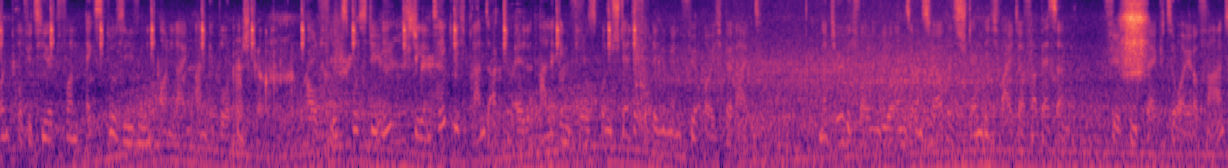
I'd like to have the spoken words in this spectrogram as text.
und profitiert von exklusiven Online-Angeboten. Auf flixbus.de stehen täglich brandaktuell alle Infos und Städteverbindungen für euch bereit. Natürlich wollen wir unseren Service ständig weiter verbessern. Für Feedback zu eurer Fahrt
